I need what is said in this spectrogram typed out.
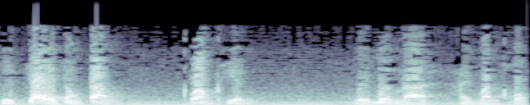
คือใจต้องตั้งความเพียร ไว้เบื้องหน้าให้มั่นคง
